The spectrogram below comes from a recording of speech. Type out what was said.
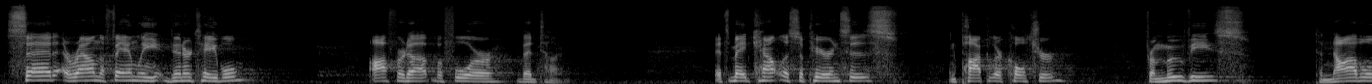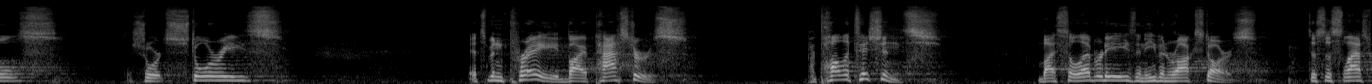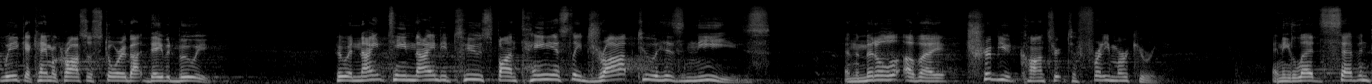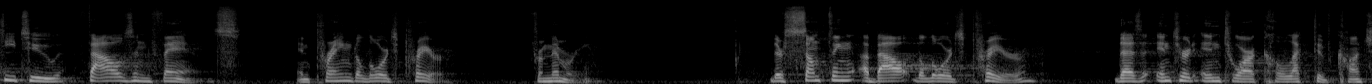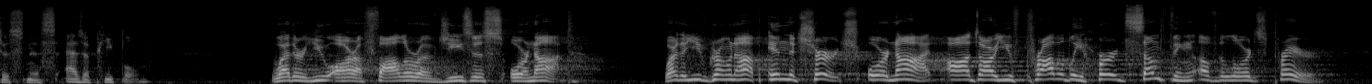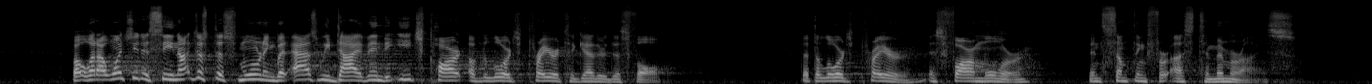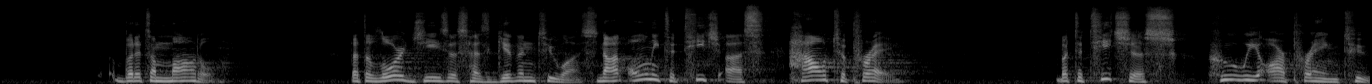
said around the family dinner table, offered up before bedtime. It's made countless appearances in popular culture, from movies to novels to short stories it's been prayed by pastors, by politicians, by celebrities, and even rock stars. Just this last week, I came across a story about David Bowie, who in 1992 spontaneously dropped to his knees in the middle of a tribute concert to Freddie Mercury. And he led 72,000 fans in praying the Lord's Prayer from memory. There's something about the Lord's Prayer that has entered into our collective consciousness as a people. Whether you are a follower of Jesus or not, whether you've grown up in the church or not, odds are you've probably heard something of the Lord's Prayer. But what I want you to see, not just this morning, but as we dive into each part of the Lord's Prayer together this fall, that the Lord's Prayer is far more than something for us to memorize, but it's a model that the Lord Jesus has given to us, not only to teach us how to pray, but to teach us who we are praying to.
